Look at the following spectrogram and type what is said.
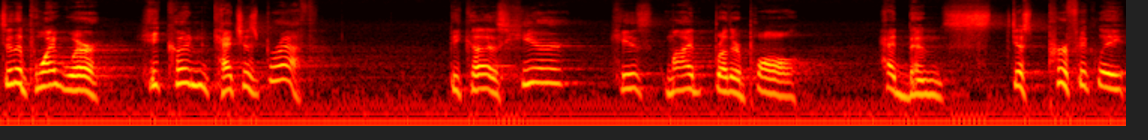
to the point where he couldn't catch his breath because here his, my brother Paul had been just perfectly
